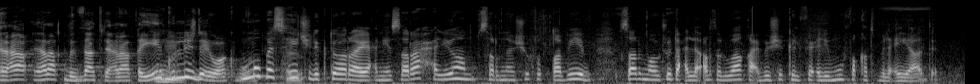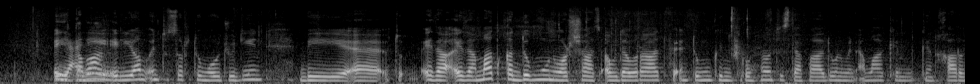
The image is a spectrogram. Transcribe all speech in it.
العراق بالذات العراقيين كلش دا يواكبون مو بس هيك دكتورة يعني صراحة اليوم صرنا نشوف الطبيب صار موجود على أرض الواقع بشكل فعلي مو فقط بالعيادة. إي يعني طبعاً. اليوم أنتم صرتوا موجودين ب آه، إذا إذا ما تقدمون ورشات أو دورات فأنتم ممكن تروحون تستفادون من أماكن يمكن خارج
